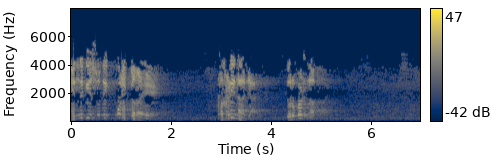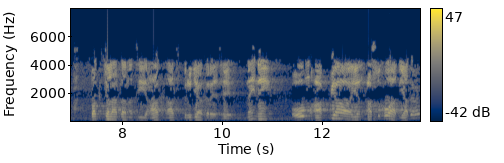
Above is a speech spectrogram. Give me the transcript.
જિંદગી સુધી પુષ્ટ રહે. ખખડી ના જાય, દુર્બળ ના થાય. પગ ચલાતા નથી, હાથ હાથ ધ્રુજ્યા કરે છે. નહીં નહીં, ઓમ આપ્યા આ સુખવાદ, યાદ આવે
